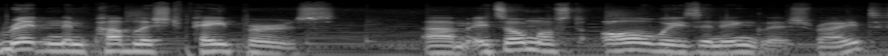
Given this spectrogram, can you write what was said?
written in published papers, um, it's almost always in English, right?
